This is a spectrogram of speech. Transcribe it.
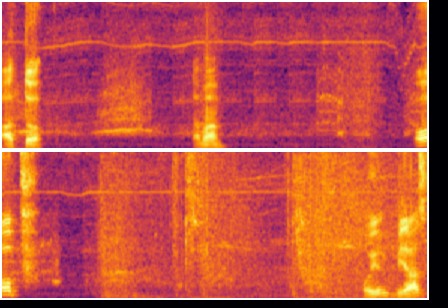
Atto. Tamam. Hop. Oyun biraz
